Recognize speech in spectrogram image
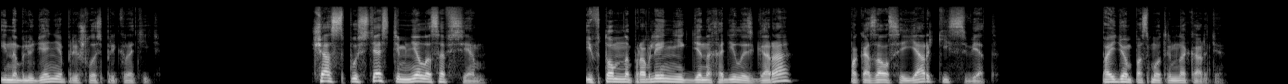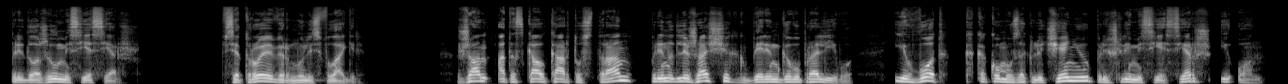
и наблюдение пришлось прекратить. Час спустя стемнело совсем, и в том направлении, где находилась гора, показался яркий свет. Пойдем посмотрим на карте, предложил месье Серж. Все трое вернулись в лагерь. Жан отыскал карту стран, принадлежащих к Берингову проливу, и вот к какому заключению пришли месье Серж и он.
